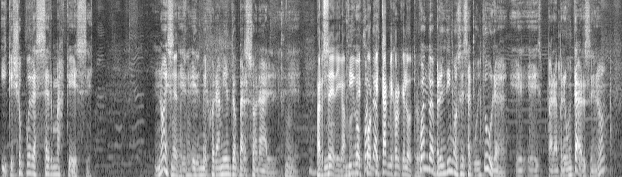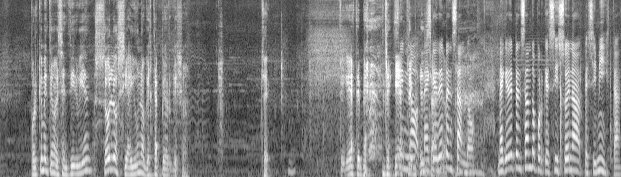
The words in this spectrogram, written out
y que yo pueda ser más que ese. No es el, sí. el mejoramiento personal. eh, Per se, digamos. digo, es ¿cuándo porque estar mejor que el otro. ¿Cuándo aprendimos esa cultura? Eh, es para preguntarse, ¿no? ¿Por qué me tengo que sentir bien solo si hay uno que está peor que yo? Sí. Te quedaste, pe- te Sí, quedaste no, me quedé pensando. Me quedé pensando porque sí, suena pesimista.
